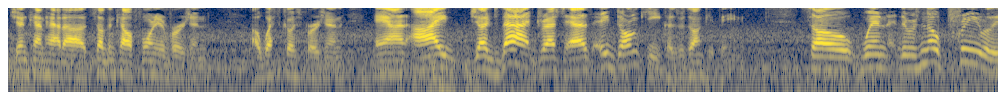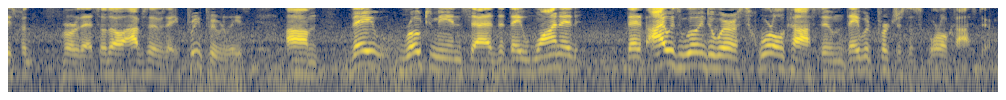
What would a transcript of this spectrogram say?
Gen Con had a Southern California version, a West Coast version, and I judged that dressed as a donkey because it was donkey theme. So when there was no pre-release for, for this, although obviously there was a pre-pre-release, um, they wrote to me and said that they wanted that if I was willing to wear a squirrel costume, they would purchase a squirrel costume.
